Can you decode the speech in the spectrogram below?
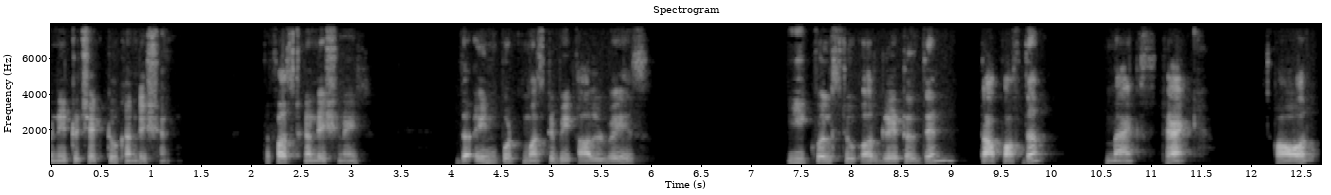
we need to check two conditions. The first condition is the input must be always equals to or greater than top of the max stack or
